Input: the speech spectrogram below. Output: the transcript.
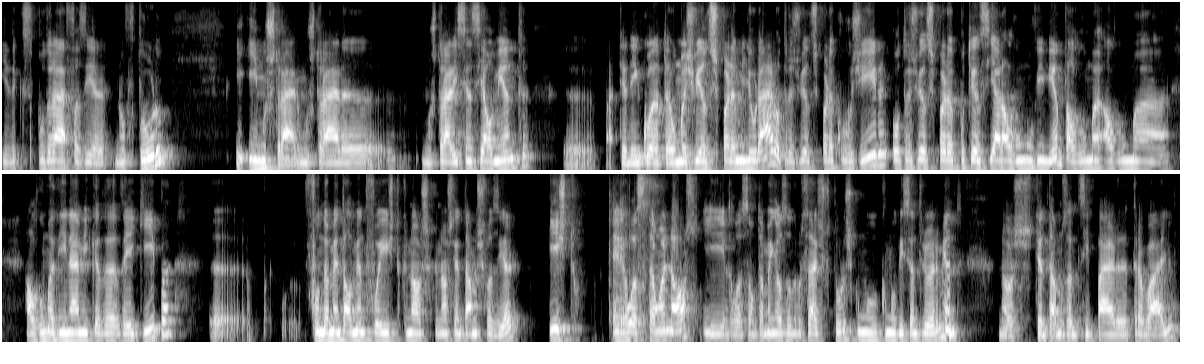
e de que se poderá fazer no futuro e, e mostrar, mostrar, eh, mostrar essencialmente tendo em conta umas vezes para melhorar, outras vezes para corrigir, outras vezes para potenciar algum movimento, alguma, alguma, alguma dinâmica da, da equipa. Uh, fundamentalmente foi isto que nós, que nós tentámos fazer. Isto em relação a nós e em relação também aos adversários futuros, como, como disse anteriormente. Nós tentámos antecipar trabalho,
